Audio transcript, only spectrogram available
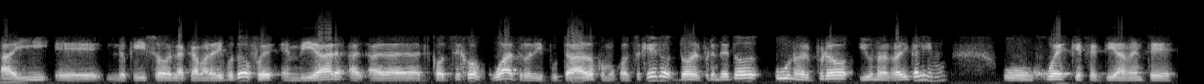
Ahí eh, lo que hizo la Cámara de Diputados fue enviar al Consejo cuatro diputados como consejeros, dos del Frente de Todos, uno del PRO y uno del Radicalismo. Un juez que efectivamente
